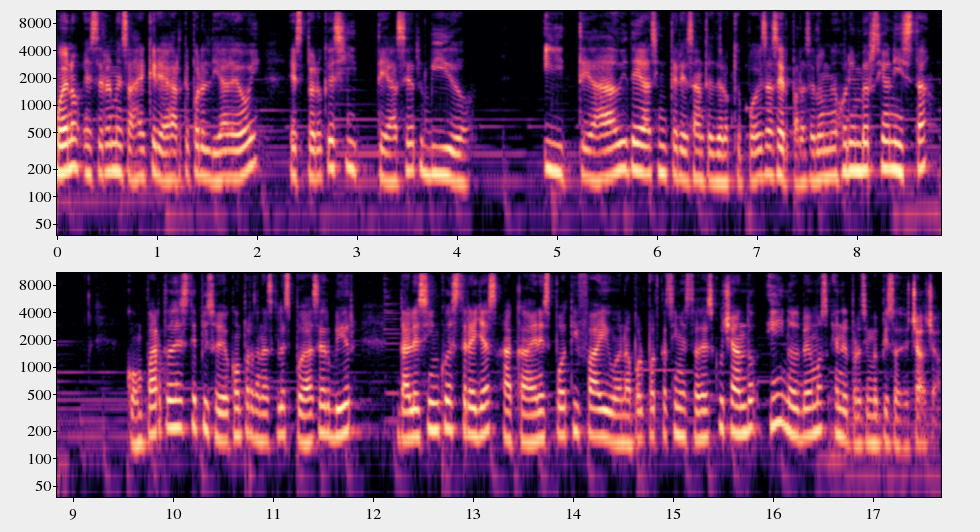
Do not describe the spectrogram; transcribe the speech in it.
Bueno, este era el mensaje que quería dejarte por el día de hoy. Espero que si te ha servido y te ha dado ideas interesantes de lo que puedes hacer para ser un mejor inversionista, compartas este episodio con personas que les pueda servir, dale 5 estrellas acá en Spotify o en Apple Podcast si me estás escuchando y nos vemos en el próximo episodio. Chao, chao.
